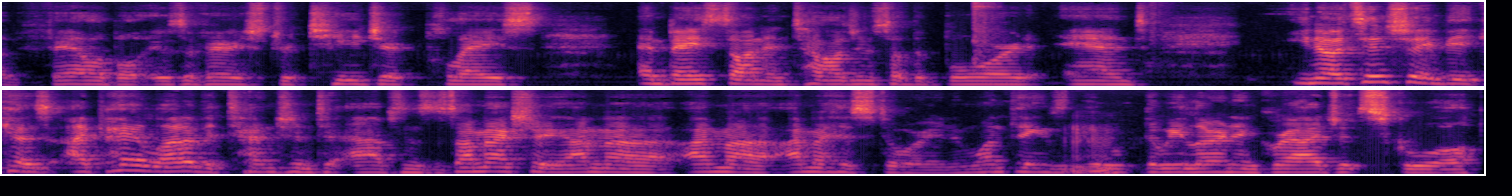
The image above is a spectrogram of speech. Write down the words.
available. It was a very strategic place and based on intelligence of the board and you know it's interesting because i pay a lot of attention to absences i'm actually i'm a i'm a i'm a historian and one thing mm-hmm. that, that, we learn in graduate school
